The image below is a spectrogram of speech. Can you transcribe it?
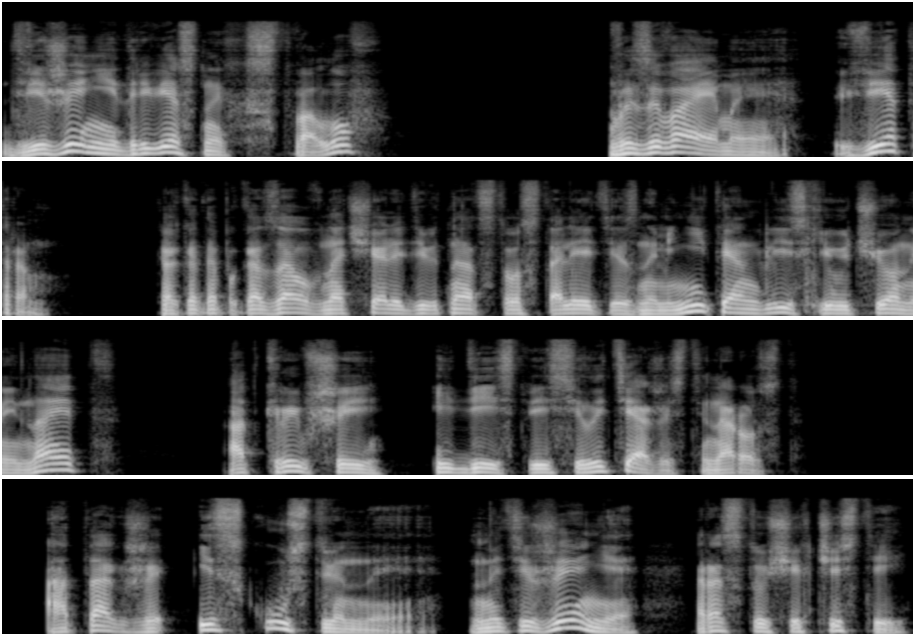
Движение древесных стволов, вызываемое ветром, как это показал в начале XIX столетия знаменитый английский ученый Найт, открывший и действие силы тяжести на рост, а также искусственные натяжения растущих частей,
